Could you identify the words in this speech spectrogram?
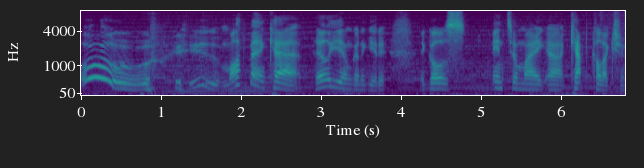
Ooh, Mothman cap. Hell yeah, I'm gonna get it. It goes into my uh, cap collection.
